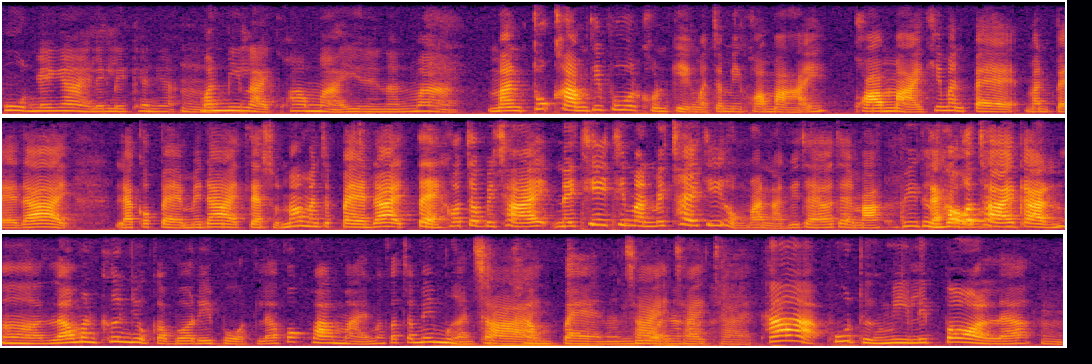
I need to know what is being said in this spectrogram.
พูดง่ายๆ เล็กๆแค่เนี้ยอืม มันมีหลายความหมายอยู่ในนั้นมาก มันทุกคำที่พูดคนเก่งมันจะมีความหมาย ความหมายที่มันแปลมันแปลได้ แล้วก็แปลไม่ได้ แต่ส่วนมากมันจะแปลได้ แต่เขาจะไปใช้ในที่ที่มันไม่ใช่ที่ของมันนะพี่ใจเข้าใจไหมพี่ถึงแต่เขาบอกก็ว่าใช้กัน เออแล้วมันขึ้นอยู่กับบริบท แล้วก็ความหมายมันก็จะไม่เหมือนกับใช่ คำแปลนั้นใช่ด้วยนะใช่คะใช่ ถ้าพูดถึงมีลิปปอนแล้ว อืม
